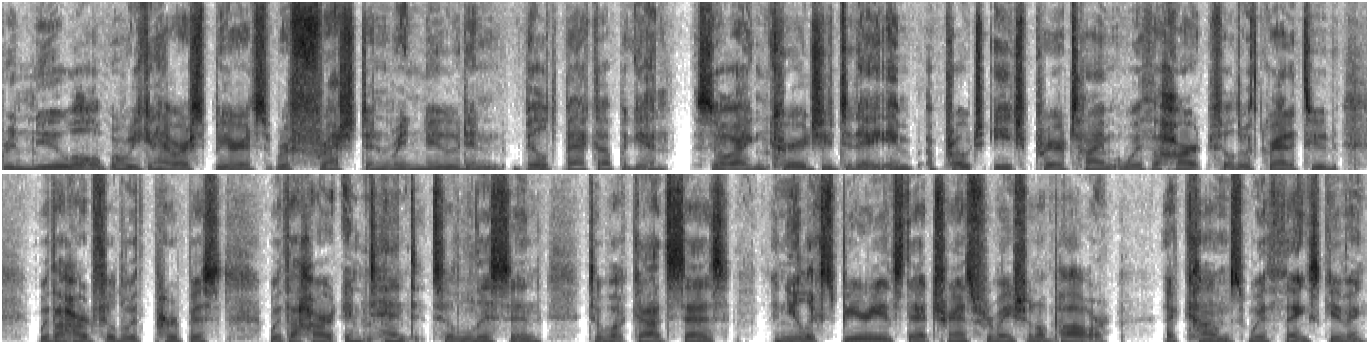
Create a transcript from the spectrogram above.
renewal where we can have our spirits refreshed and renewed and built back up again. So I encourage you today, approach each prayer time with a heart filled with gratitude, with a heart filled with purpose, with a heart intent to listen to what God says, and you'll experience that transformational power that comes with Thanksgiving.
